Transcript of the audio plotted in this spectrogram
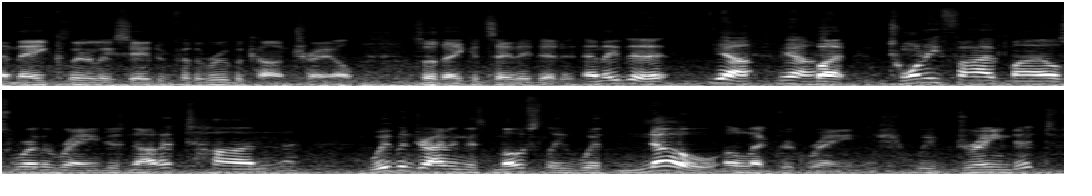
and they clearly saved it for the Rubicon Trail, so they could say they did it, and they did it. Yeah, yeah. But 25 miles worth of range is not a ton. We've been driving this mostly with no electric range. We've drained it.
